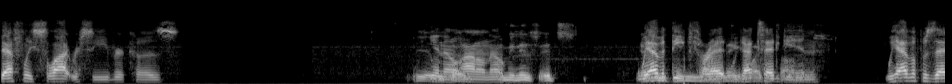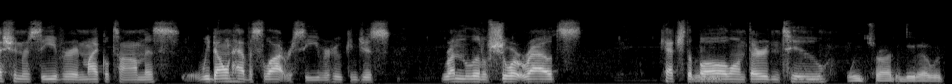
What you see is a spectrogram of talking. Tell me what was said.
definitely slot receiver because Yeah, You know, got- I don't know. I mean, it's it's. we have a deep threat. We got Ted. Ginn. We have a possession receiver in Michael Thomas. We don't have a slot receiver who can just run the little short routes, catch the Really? ball on third and two. We tried to do that with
